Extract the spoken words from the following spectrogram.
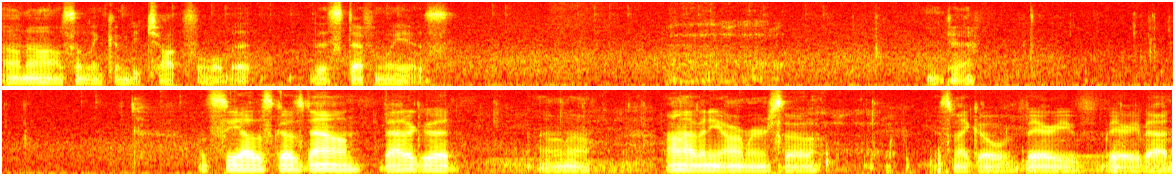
I don't know how something can be chock full, but this definitely is. Okay. Let's see how this goes down. Bad or good? I don't know. I don't have any armor, so this might go very, very bad.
